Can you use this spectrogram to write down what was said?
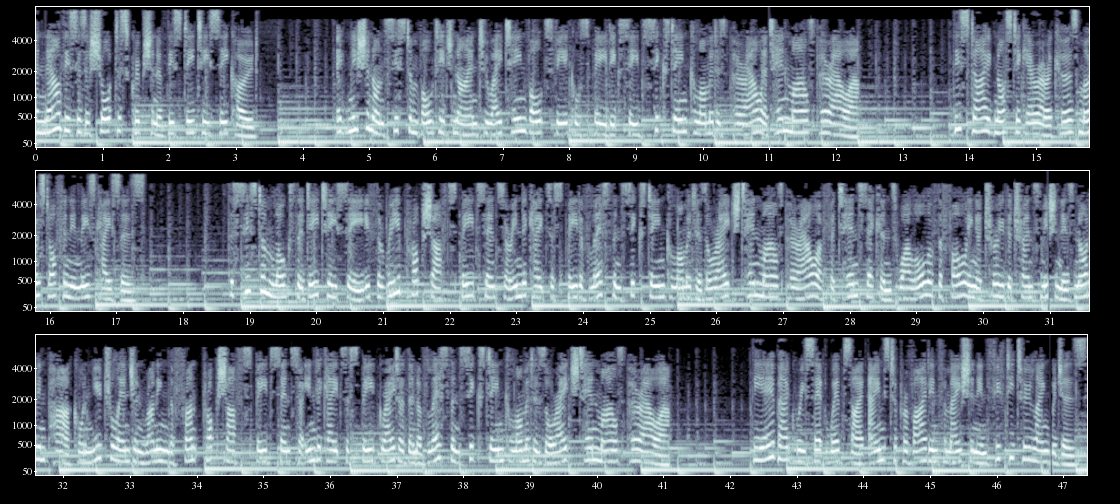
And now this is a short description of this DTC code. Ignition on system voltage 9 to 18 volts vehicle speed exceeds 16 km per hour 10 miles per hour. This diagnostic error occurs most often in these cases. The system logs the DTC if the rear propshaft speed sensor indicates a speed of less than 16 km or h 10 miles per hour for 10 seconds while all of the following are true the transmission is not in park or neutral engine running the front propshaft speed sensor indicates a speed greater than of less than 16 km or h 10 miles per hour. The Airbag Reset website aims to provide information in 52 languages.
